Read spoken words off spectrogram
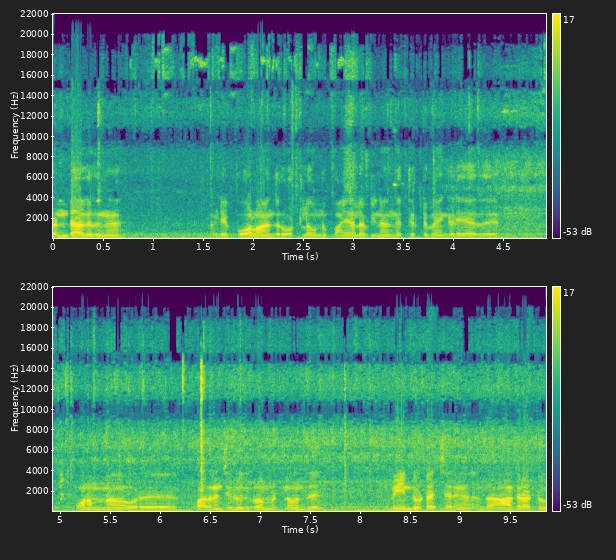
ரெண்டாகுதுங்க. அப்படியே போகலாம் இந்த ரோட்டில் ஒன்றும் பயம் அப்படின்னா அங்கே திருட்டு பயம் கிடையாது. போனோம்னா ஒரு பதினஞ்சு இருபது கிலோமீட்டரில் வந்து மெயின் ரோட் வச்சாருங்க அந்த ஆக்ரா டு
